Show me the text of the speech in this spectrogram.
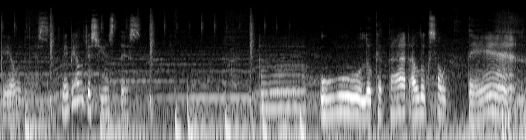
pale in this. Maybe I'll just use this. Uh, ooh, look at that. I look so thin.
